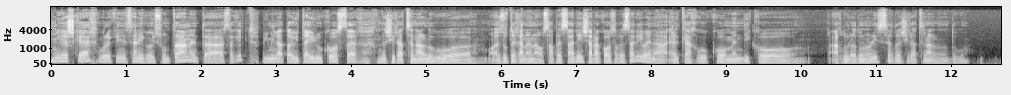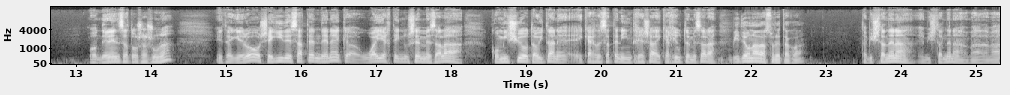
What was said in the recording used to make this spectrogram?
mire esker, gurekin izanik goizuntan, eta ez dakit, 2008ko zer desiratzen aldugu, uh, ez dute ganen hau zapesari, xarako hau zapesari, baina elkargoko mendiko arduradun hori zer desiratzen aldo dugu? Bo, denentzat osasuna, eta gero segi dezaten denek, guai ertein duzen bezala, komisio eta oitan ekar dezaten interesa, ekarri uten bezala. Bide hona da zuretako, eh? Eta biztan dena, e, biztan dena, ba, ba,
